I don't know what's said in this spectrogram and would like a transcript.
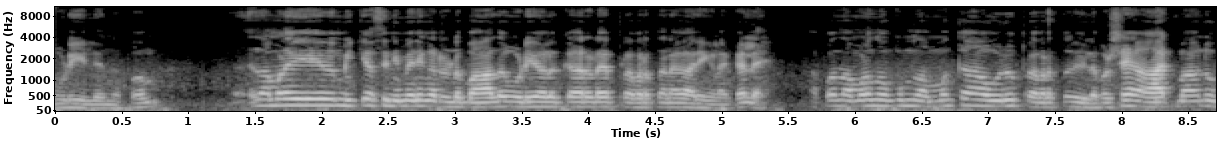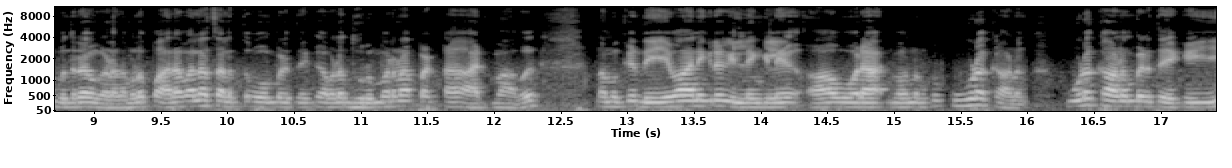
കൂടിയില്ലെന്ന്. അപ്പം നമ്മൾ ഈ മിക്ക സിനിമയിലും കണ്ടിട്ടുണ്ട് ബാധ കൂടിയ ആൾക്കാരുടെ പ്രവർത്തന കാര്യങ്ങളൊക്കെ അല്ലേ? അപ്പോൾ നമ്മൾ നോക്കുമ്പോൾ നമുക്ക് ആ ഒരു പ്രവർത്തനമില്ല പക്ഷേ ആത്മാവിന്റെ ഉപദ്രവം കാണാം നമ്മൾ പല പല സ്ഥലത്ത് പോകുമ്പോഴത്തേക്ക് അവിടെ ദുർമരണപ്പെട്ട ആത്മാവ് നമുക്ക് ദൈവാനുഗ്രഹം ഇല്ലെങ്കിൽ ആ ഒരു ആത്മാവ് നമുക്ക് കൂടെ കാണും. കൂടെ കാണുമ്പോഴത്തേക്ക് ഈ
